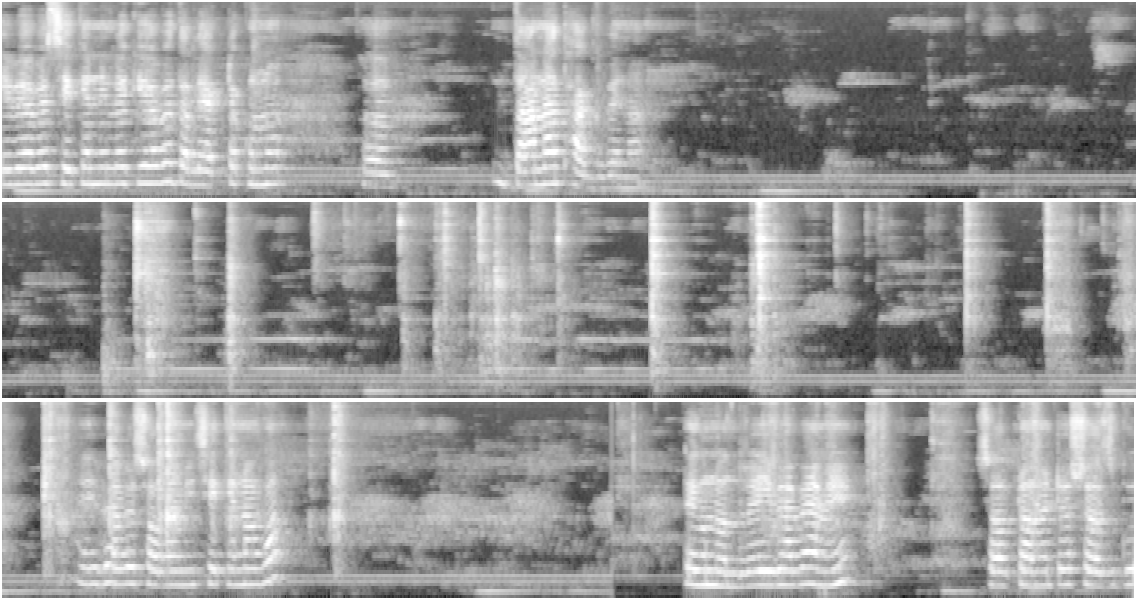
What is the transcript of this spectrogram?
এইভাবে ছেঁকে নিলে কী হবে? তাহলে একটা কোনো দানা থাকবে না। এইভাবে সব আমি ছেঁকে নেব? দেখুন বন্ধুরা, এইভাবে আমি সব টমেটো সসগু,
